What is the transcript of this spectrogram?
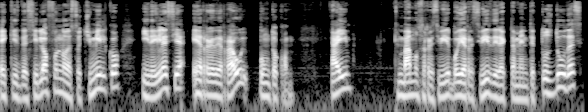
x de xilófono de Xochimilco y de iglesia r de raúl.com ahí vamos a recibir voy a recibir directamente tus dudas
